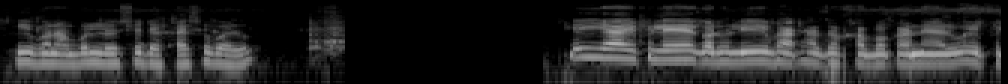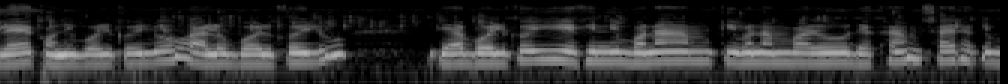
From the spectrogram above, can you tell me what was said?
কি বনাবলৈ লৈছোঁ দেখাইছোঁ বাৰু। এইয়া এইফালে গধূলি ভাত সাজৰ খাবৰ কাৰণে আৰু এইফালে কণী বইল কৰিলোঁ আলু বইল কৰিলোঁ। এতিয়া বইল কৰি এইখিনি বনাম কি বনাম বাৰু দেখাম চাই থাকিব।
